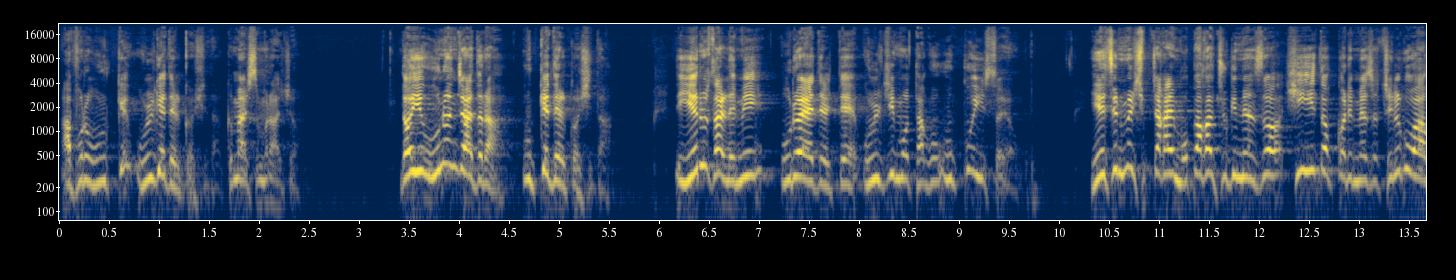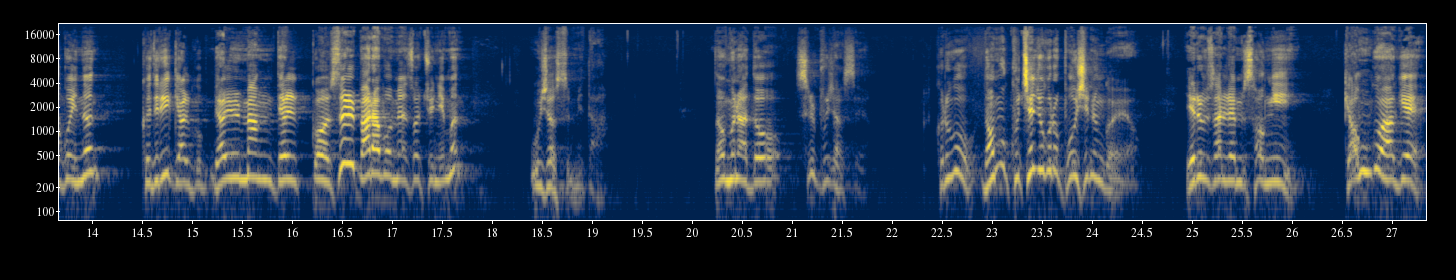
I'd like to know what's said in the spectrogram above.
앞으로 울게, 울게 될 것이다. 그 말씀을 하죠. 너희 우는 자들아 웃게 될 것이다. 예루살렘이 울어야 될 때 울지 못하고 웃고 있어요. 예수님을 십자가에 못 박아 죽이면서 희덕거리면서 즐거워하고 있는 그들이 결국 멸망될 것을 바라보면서 주님은 우셨습니다. 너무나도 슬프셨어요. 그리고 너무 구체적으로 보시는 거예요. 예루살렘 성이 견고하게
